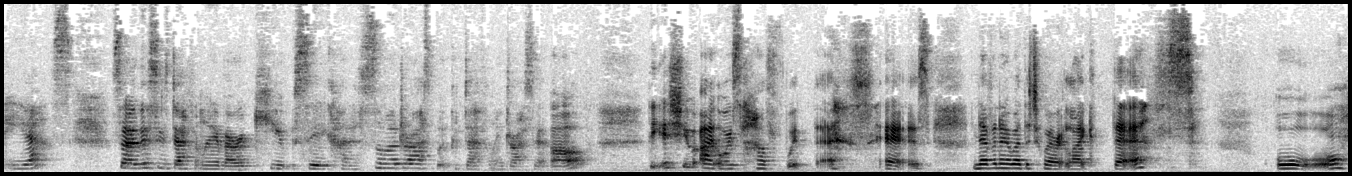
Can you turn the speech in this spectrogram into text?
Yes. So this is definitely a very cutesy kind of summer dress, but could definitely dress it up. The issue I always have with this is I never know whether to wear it like this or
